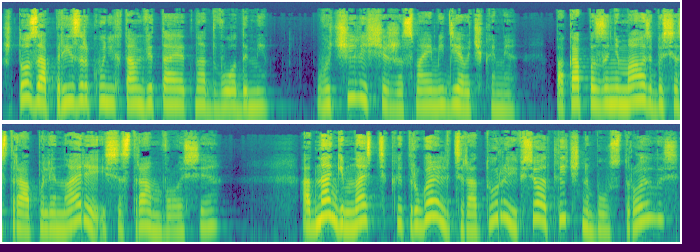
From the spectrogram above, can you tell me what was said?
что за призрак у них там витает над водами. В училище же с моими девочками пока позанималась бы сестра Аполлинария и сестра Амвросия. Одна гимнастикой, другая литературой, и все отлично бы устроилось.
